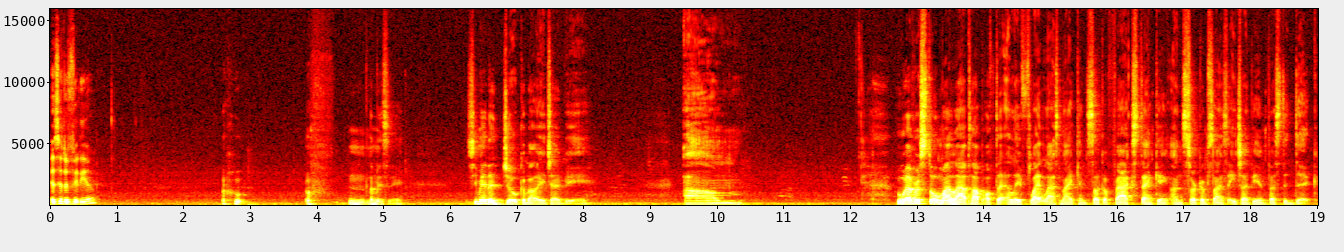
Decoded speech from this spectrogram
Is it a video? Mm, let me see. She made a joke about HIV. Um, Whoever stole my laptop off the LA flight last night can suck a fat, stanking, uncircumcised, HIV infested dick.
